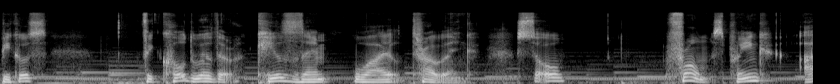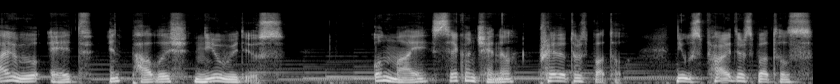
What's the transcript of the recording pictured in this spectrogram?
because the cold weather kills them while traveling. So from spring I will add and publish new videos. On my second channel Predators Battle, new spiders battles,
